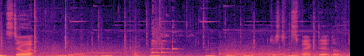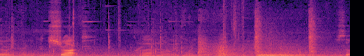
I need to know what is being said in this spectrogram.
Let's do it. Just inspect it, doesn't do anything. Construct. Anything. So.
